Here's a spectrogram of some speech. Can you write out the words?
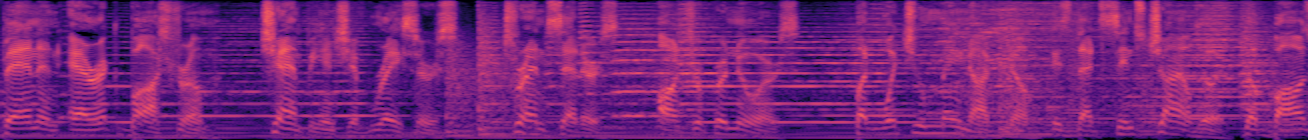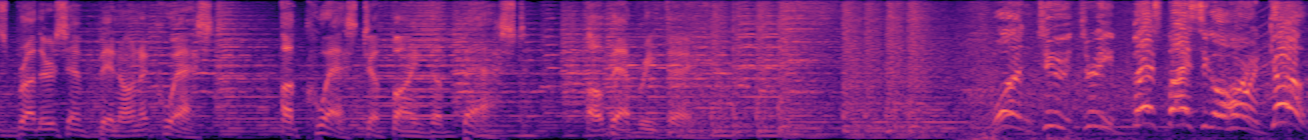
Ben and Eric Bostrom, championship racers, trendsetters, entrepreneurs. But what you may not know is that since childhood, the Boz brothers have been on a quest. A quest to find the best of everything. One, two, three, best bicycle horn, go!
